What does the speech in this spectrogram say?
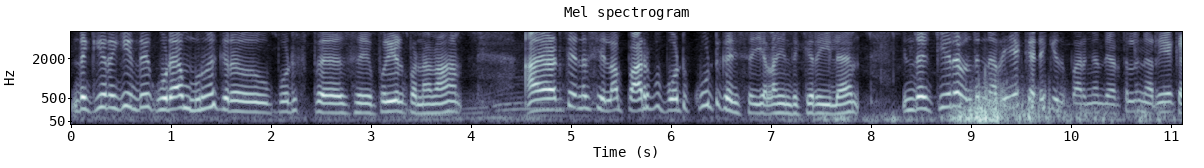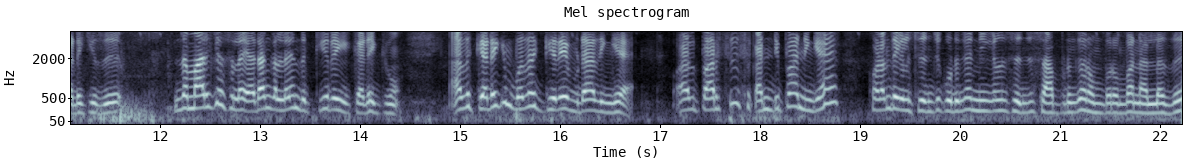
இந்த கீரைக்கு இது கூட முருங்கைக்கீரை போட்டு செ- பொரியல் பண்ணலாம். அடுத்து என்ன செய்யலாம்? பருப்பு போட்டு கூட்டுக்கறி செய்யலாம் இந்த கீரையில். இந்த கீரை வந்து நிறைய கிடைக்குது பாருங்கள் இந்த இடத்துல நிறைய கிடைக்குது. இந்த மாதிரிக்கு சில இடங்கள்ல இந்த கீரை கிடைக்கும். அது கிடைக்கும் போது கீரையை விடாதீங்க. அது பறித்து கண்டிப்பாக நீங்கள் குழந்தைகளுக்கு செஞ்சு கொடுங்க நீங்களும் செஞ்சு சாப்பிடுங்க ரொம்ப ரொம்ப நல்லது.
